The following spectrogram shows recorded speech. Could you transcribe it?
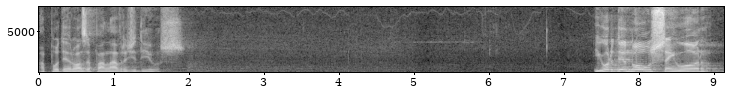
a poderosa palavra de Deus. E ordenou o Senhor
